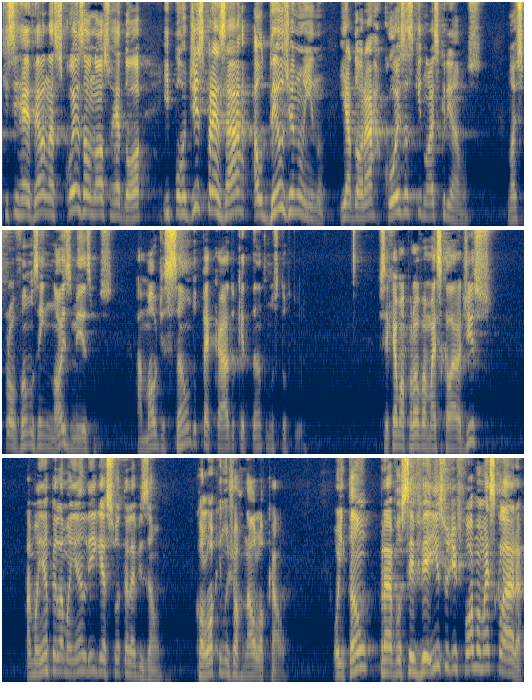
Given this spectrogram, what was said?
que se revela nas coisas ao nosso redor, e por desprezar ao Deus genuíno e adorar coisas que nós criamos, nós provamos em nós mesmos a maldição do pecado que tanto nos tortura. Você quer uma prova mais clara disso? Amanhã pela manhã ligue a sua televisão, coloque no jornal local. Ou então, para você ver isso de forma mais clara,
